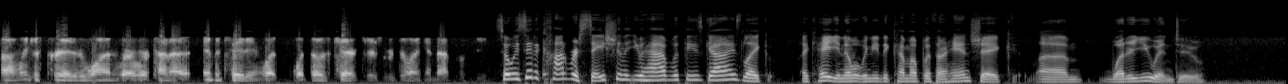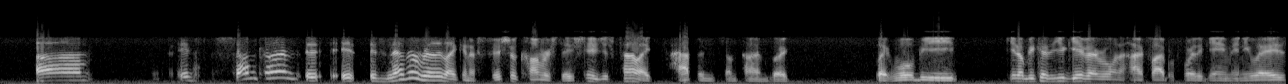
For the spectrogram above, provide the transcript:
um, we just created one where we're kind of imitating what what those characters were doing in that movie. So, is it a conversation that you have with these guys? Like, like, hey, you know what? We need to come up with our handshake. Um, what are you into? Um, it's sometimes it, it it's never really like an official conversation. It just kind of like happens sometimes. Like like we'll be, you know, because you give everyone a high five before the game, anyways.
